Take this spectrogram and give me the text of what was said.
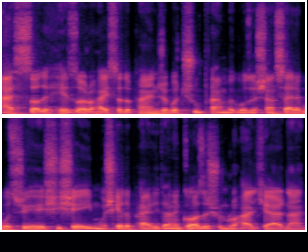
از سال 1850 با چوب پنبه گذاشتن سر بطری شیشه ای مشکل پریدن گازشون رو حل کردن.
